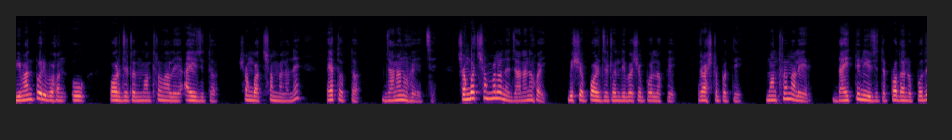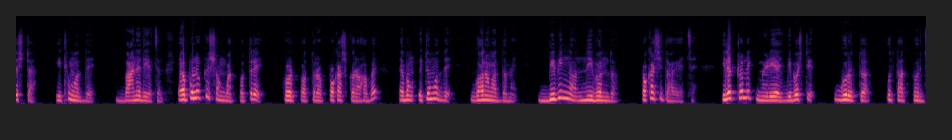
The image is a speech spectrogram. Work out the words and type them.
বিমান পরিবহন ও পর্যটন মন্ত্রণালয়ে আয়োজিত সংবাদ সম্মেলনে এ তথ্য জানানো হয়েছে। সংবাদ সম্মেলনে জানানো হয়, বিশ্ব পর্যটন দিবস উপলক্ষে রাষ্ট্রপতি মন্ত্রণালয়ের দায়িত্বে নিয়োজিত প্রধান উপদেষ্টা ইতিমধ্যে বানিয়ে দিয়েছেন। এ উপলক্ষে সংবাদপত্রে ক্রোটপত্র প্রকাশ করা হবে এবং ইতিমধ্যে গণমাধ্যমে বিভিন্ন নিবন্ধ প্রকাশিত হয়েছে। ইলেকট্রনিক মিডিয়া দিবসটির গুরুত্ব ও তাৎপর্য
